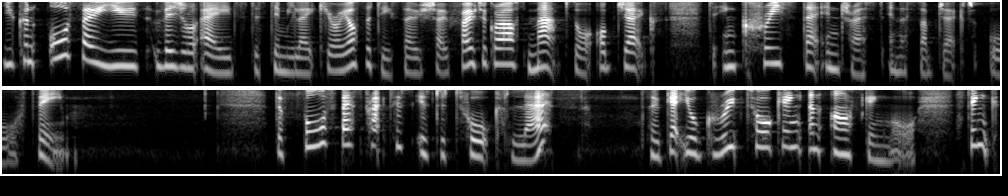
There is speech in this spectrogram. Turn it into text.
You can also use visual aids to stimulate curiosity, so show photographs, maps, or objects to increase their interest in a subject or theme. The fourth best practice is to talk less. So get your group talking and asking more. Think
